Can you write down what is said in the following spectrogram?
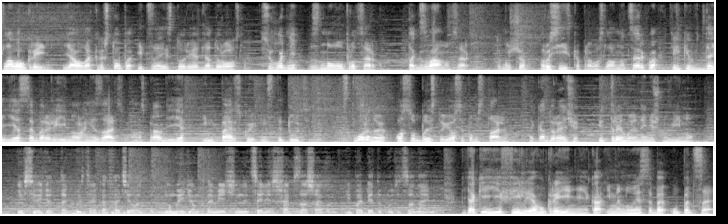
Слава Україні! Я Олег Криштопа, і це історія для дорослих. Сьогодні знову про церкву, так звану церкву. Тому що російська православна церква тільки вдає себе релігійну організацію, а насправді є імперською інституцією, створеною особисто Йосипом Сталіном, яка, до речі, підтримує нинішню війну. Не все идет так быстро, как хотелось бы, но мы идем к намеченной цели шаг за шагом, и победа будет за нами. як і її філія в Україні, яка іменує себе УПЦ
